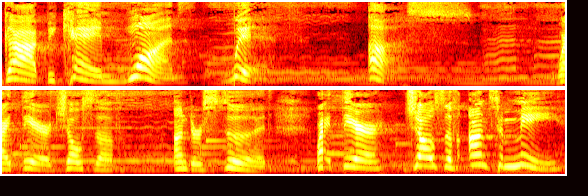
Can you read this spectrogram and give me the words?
God became one with us. Right there, Joseph understood. Right there, Joseph, unto me,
